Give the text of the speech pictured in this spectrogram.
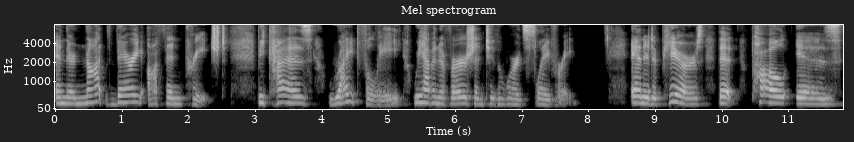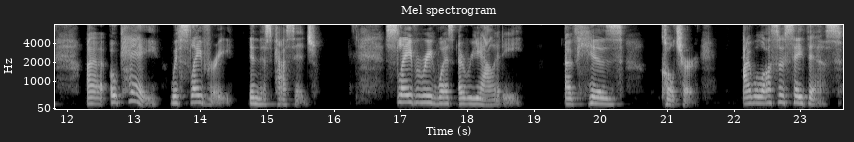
and they're not very often preached because rightfully we have an aversion to the word slavery. And it appears that Paul is uh, okay with slavery in this passage. Slavery was a reality of his culture. I will also say this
